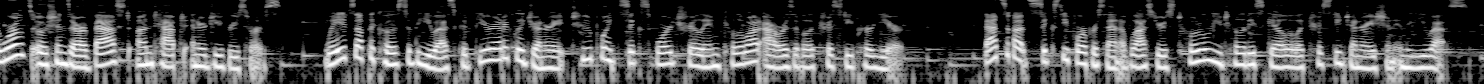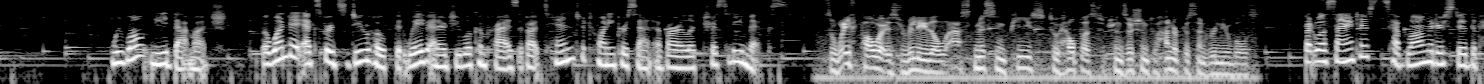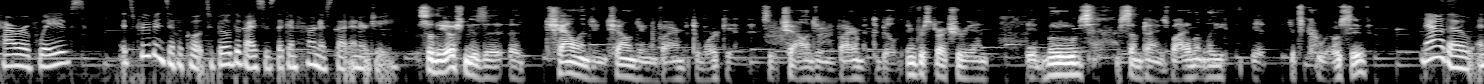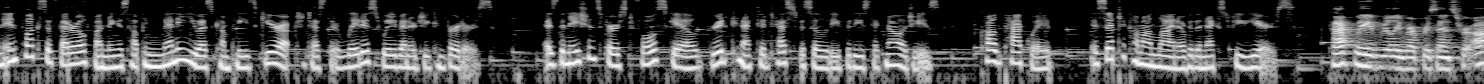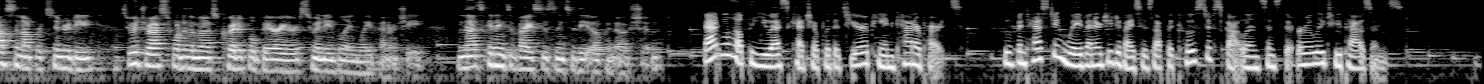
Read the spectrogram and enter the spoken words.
The world's oceans are a vast, untapped energy resource. Waves off the coast of the US could theoretically generate 2.64 trillion kilowatt hours of electricity per year. That's about 64% of last year's total utility scale electricity generation in the US. We won't need that much, but one day experts do hope that wave energy will comprise about 10 to 20% of our electricity mix. So wave power is really the last missing piece to help us to transition to 100% renewables. But while scientists have long understood the power of waves, it's proven difficult to build devices that can harness that energy. So the ocean is a, a, challenging, challenging environment to work in. It's a challenging environment to build infrastructure in. It moves, sometimes violently. It, it's corrosive. Now, though, an influx of federal funding is helping many U.S. companies gear up to test their latest wave energy converters. As the nation's first full scale, grid connected test facility for these technologies, called PacWave, is set to come online over the next few years. PacWave really represents for us an opportunity to address one of the most critical barriers to enabling wave energy, and that's getting devices into the open ocean. That will help the US catch up with its European counterparts, who've been testing wave energy devices off the coast of Scotland since the early 2000s.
